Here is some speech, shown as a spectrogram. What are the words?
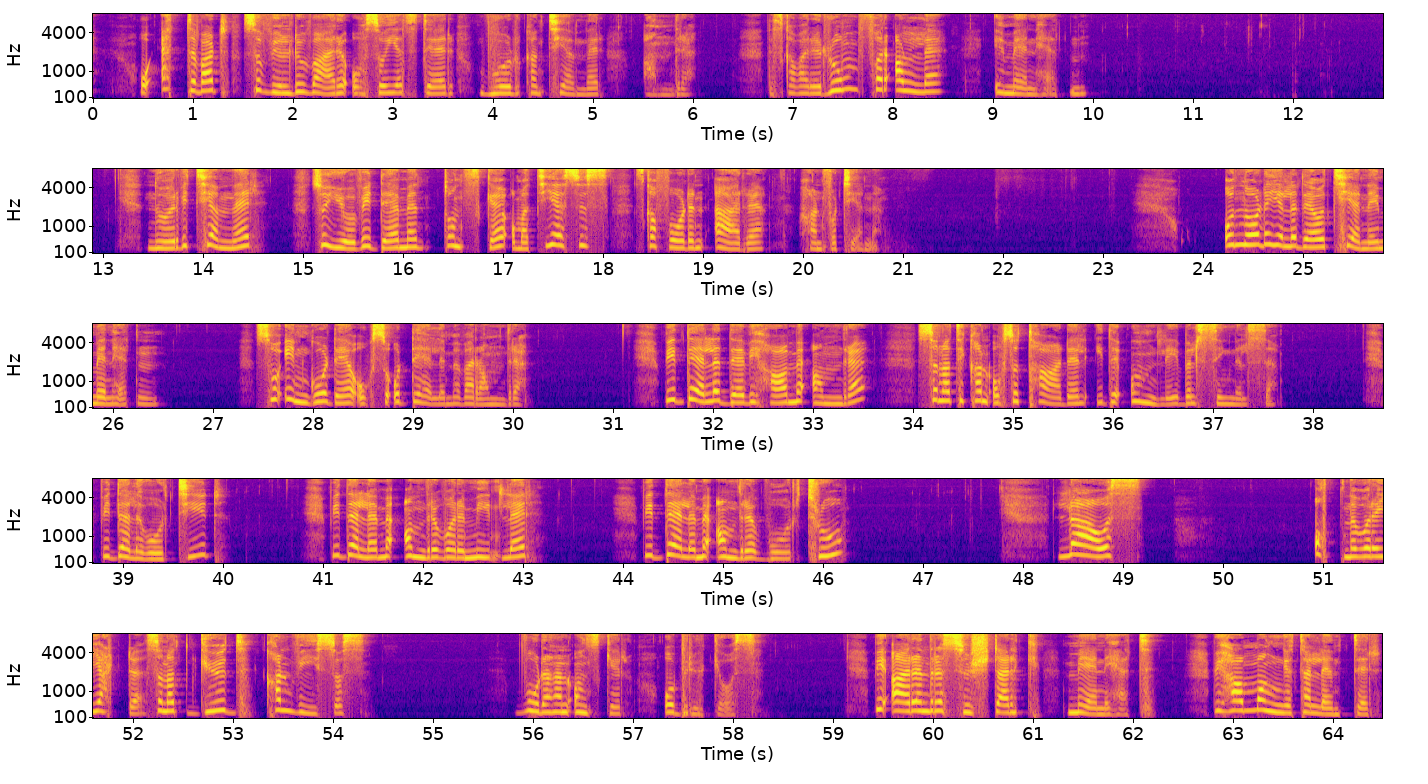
og etter hvert så vil du være også i et sted hvor du kan tjene andre. Det skal være rom for alle i menigheten. Når vi tjener, så gjør vi det med et ønske om at Jesus skal få den ære han fortjener. Og når det gjelder det å tjene i menigheten, så inngår det også å dele med hverandre. Vi deler det vi har med andre, sånn at de kan også ta del i det åndelige velsignelse. Vi deler vår tid. Vi deler med andre våre midler. Vi deler med andre vår tro. La oss åpne våre hjerter, sånn at Gud kan vise oss hvordan han ønsker å bruke oss. Vi er en ressurssterk menighet. Vi har mange talenter.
